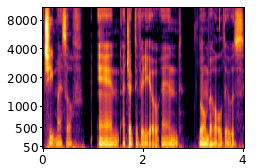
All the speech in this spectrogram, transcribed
cheat myself. And I checked the video, and lo and behold, it was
